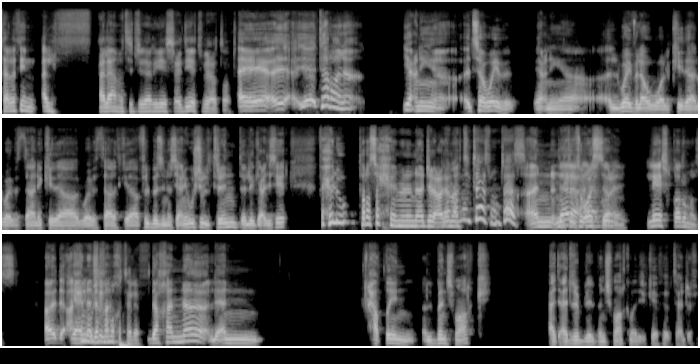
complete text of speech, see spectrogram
30 ألف علامة تجارية سعودية تبيع عطور إيه، إيه، ترى أنا يعني it's wave يعني ال wave الأول كذا ال wave الثاني كذا ال wave الثالث كذا في ال business يعني وش الترند اللي قاعد يصير فحلو ترى صحي من أجل لا، علامات ممتاز ممتاز ان لا، أنت لا، أنا توسع أقول يعني. ليش قرمز؟ يعني إحنا دخل المختلف؟ دخلنا لأن حاطين البنش مارك عاد عرب لي البنش مارك ما أدري كيف بتعرف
